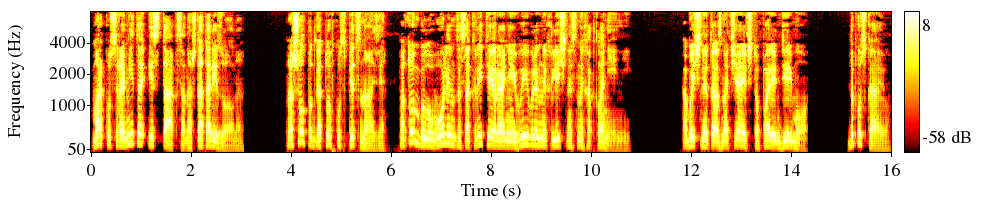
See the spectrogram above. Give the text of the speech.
Маркус Рамита из Таксона, штат Аризона. Прошел подготовку в спецназе, потом был уволен за сокрытие ранее выявленных личностных отклонений. Обычно это означает, что парень дерьмо. Допускаю.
